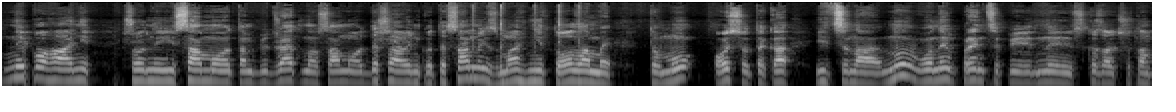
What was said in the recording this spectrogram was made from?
непогані. Що не із самого там бюджетного, самого дешевенького, те саме з магнітолами. Тому ось отака і ціна. Ну, вони, в принципі, не сказати, що там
